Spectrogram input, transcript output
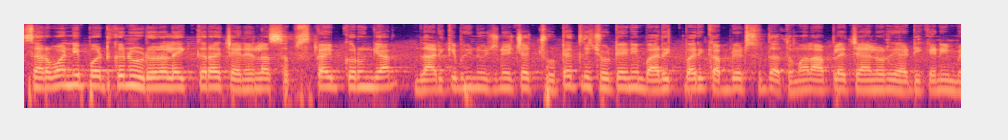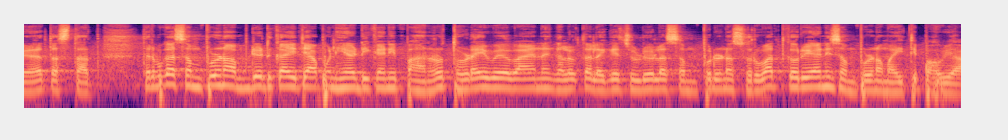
सर्वांनी पटकन व्हिडिओला लाईक करा चॅनलला सबस्क्राईब करून घ्या. लाडकी बहीण योजनेच्या छोट्यातले छोटे आणि बारीक बारीक अपडेटसुद्धा तुम्हाला आपल्या चॅनलवर या ठिकाणी मिळत असतात. तर बघा संपूर्ण अपडेट काय ते आपण या ठिकाणी पाहणार आहोत. थोडाही वेळ वाया न घालवता लगेच व्हिडिओला संपूर्ण सुरुवात करूया आणि संपूर्ण माहिती पाहूया.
